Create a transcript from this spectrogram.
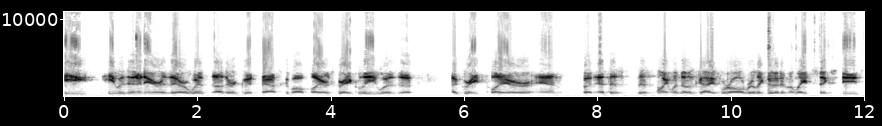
he he was in an era there with other good basketball players. Greg Lee was a a great player, and but at this this point, when those guys were all really good in the late '60s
